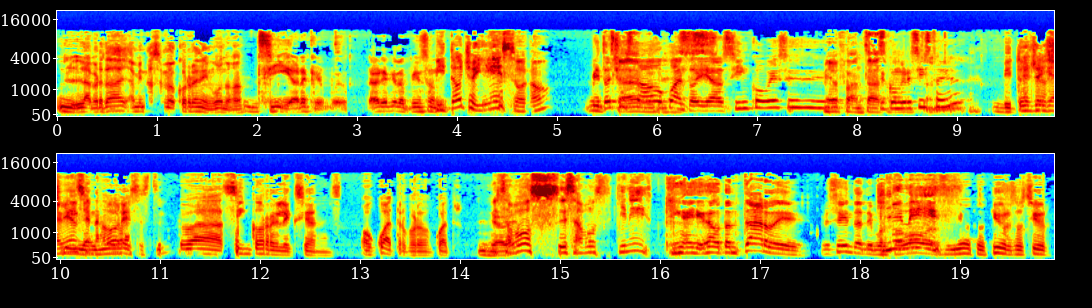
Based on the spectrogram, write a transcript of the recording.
La verdad, a mí no se me ocurre ninguno. ¿ah? Sí, ahora que, ahora que lo pienso. Vitocho y eso, ¿no? Vitocho ha estado cuánto ya cinco veces de congresista ya. Vitocho que habían senadores, lleva cinco reelecciones. O cuatro, perdón, cuatro. Ya Esa ves. voz, esa voz, ¿quién es? ¿Quién ha llegado tan tarde? Preséntate, por ¿Quién favor. es? Yo, Sociur, Sociur.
